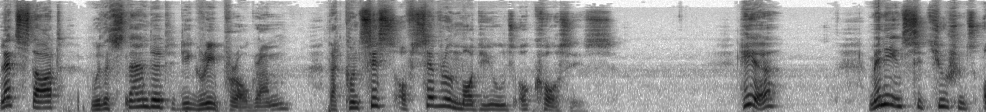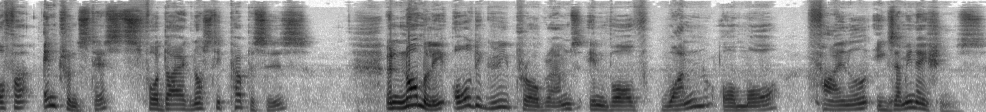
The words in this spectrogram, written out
Let's start with a standard degree program that consists of several modules or courses. Here, many institutions offer entrance tests for diagnostic purposes and normally all degree programs involve one or more final examinations.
